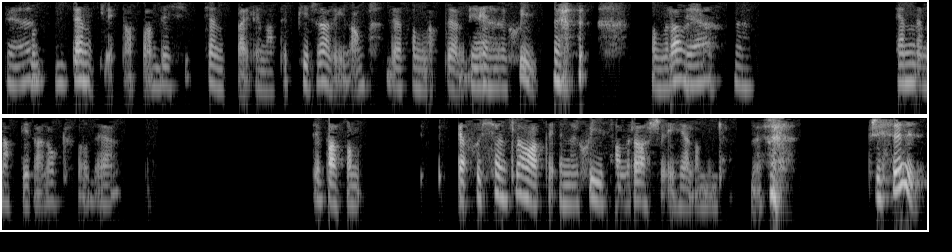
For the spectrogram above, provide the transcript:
Ja. ordentligt. Alltså, det känns verkligen att det pirrar i dem. Det är som att det är Ja. energi som rör sig. Ja. Mm. Händerna pirrar också. Det, det är bara som... Jag får känslan av att det är energi som rör sig i hela min kropp nu. Precis.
